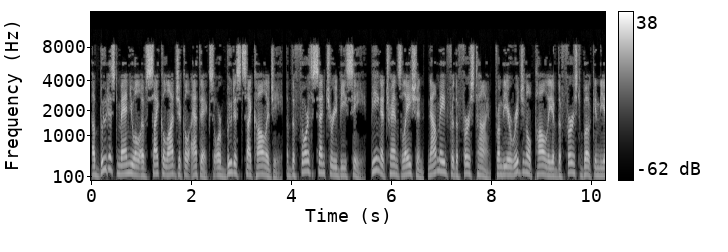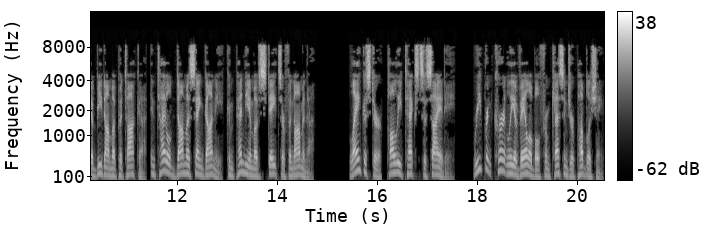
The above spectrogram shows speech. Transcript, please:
A Buddhist Manual of Psychological Ethics or Buddhist Psychology, of the 4th century BC, being a translation, now made for the first time, from the original Pali of the first book in the Abhidhamma Pitaka, entitled Dhamma Sangani Compendium of States or Phenomena. Lancaster, Pali Text Society. Reprint currently available from Kessinger Publishing.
